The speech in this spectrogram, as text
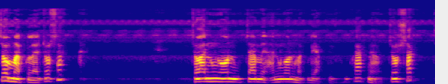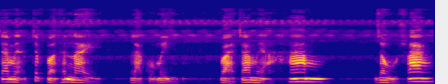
Cho mặc là cho sắc. Cho ăn ngon, cha mẹ ăn ngon mặc đẹp thì không khác nào. Cho sắc, cha mẹ chấp vào thân này là của mình và cha mẹ ham giàu sang.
